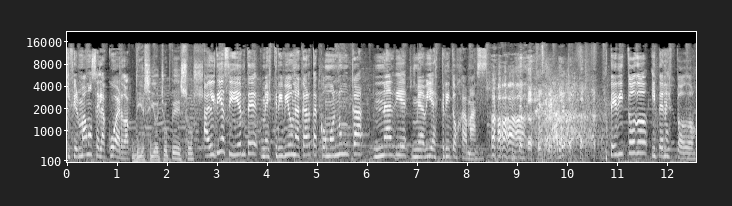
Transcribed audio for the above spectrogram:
y firmamos el acuerdo. 18 pesos. Al día siguiente me escribió una carta como nunca nadie me había escrito jamás. Te di todo y tenés todo.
